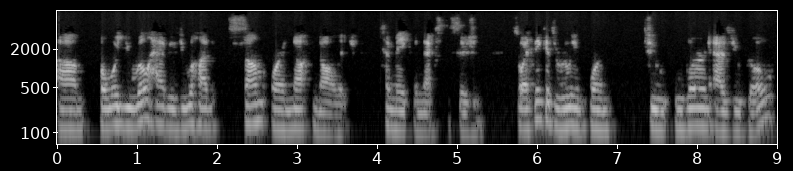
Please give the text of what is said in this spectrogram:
Um, but what you will have is you will have some or enough knowledge to make the next decision. So I think it's really important to learn as you go.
